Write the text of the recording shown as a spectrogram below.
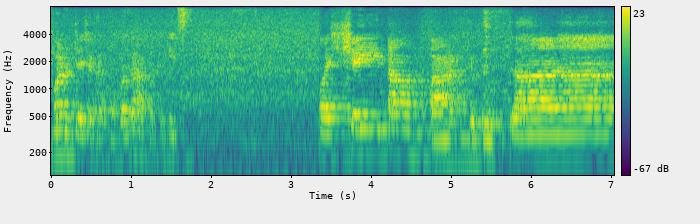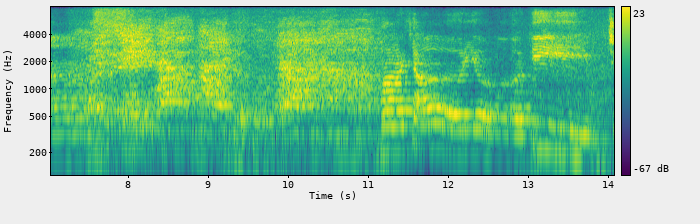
म्हणून त्याच्याकरता बघा आता तुम्हीच. पश्यैतां पाण्डुपुत्राणाम् आचार्य महतीं च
